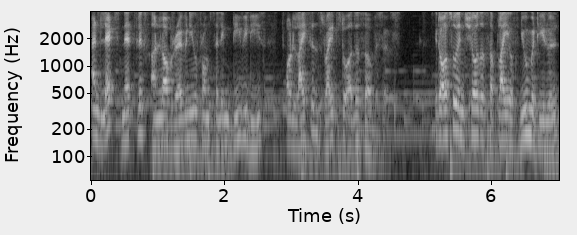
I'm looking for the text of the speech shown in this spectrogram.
and lets Netflix unlock revenue from selling DVDs or license rights to other services. It also ensures a supply of new material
